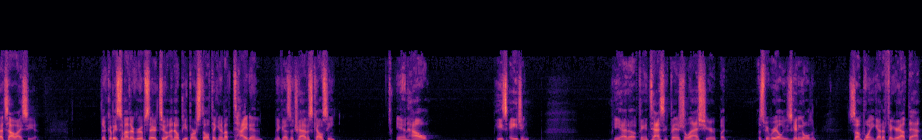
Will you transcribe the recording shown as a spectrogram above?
That's how I see it. There could be some other groups there too. I know people are still thinking about tight end because of Travis Kelce and how He's aging. He had a fantastic finish last year, but let's be real, he's getting older. At some point, you got to figure out that.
